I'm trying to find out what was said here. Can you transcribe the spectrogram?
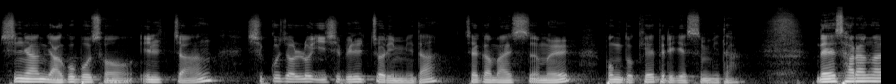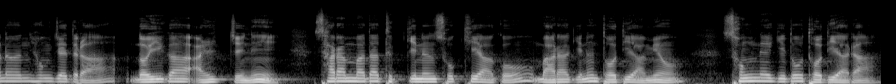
신약 야고보서 1장 19절로 21절입니다. 제가 말씀을 봉독해 드리겠습니다. 내 사랑하는 형제들아 너희가 알지니 사람마다 듣기는 속히 하고 말하기는 더디하며 성내기도 더디하라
